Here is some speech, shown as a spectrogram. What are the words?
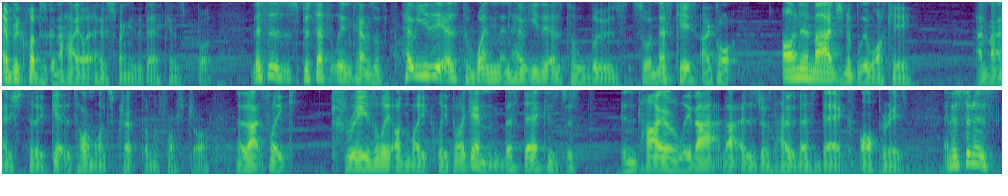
every clip is going to highlight how swingy the deck is, but this is specifically in terms of how easy it is to win and how easy it is to lose. So in this case, I got unimaginably lucky and managed to get the Tormod's Crypt on the first draw. Now that's like crazily unlikely, but again, this deck is just entirely that. That is just how this deck operates. And as soon as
